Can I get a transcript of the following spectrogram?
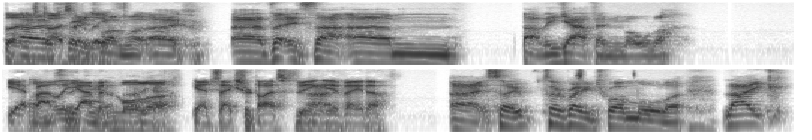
burns Oh, dice. I range one, oh. Uh, that is that um that the Yavin Mauler. Yeah, Battle thinking Yavin Mauler okay. gets extra dice for being the evader. All right, so so range one Mauler, like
